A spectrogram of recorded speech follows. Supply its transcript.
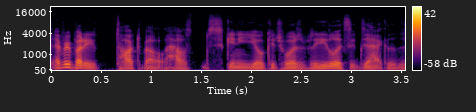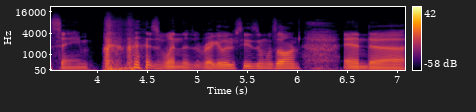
Everybody talked about how skinny Jokic was, but he looks exactly the same as when the regular season was on, and uh,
